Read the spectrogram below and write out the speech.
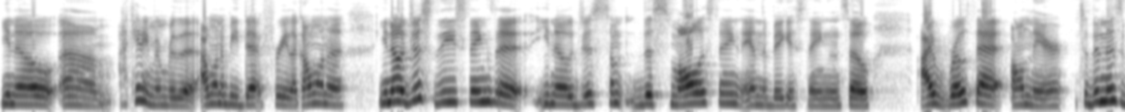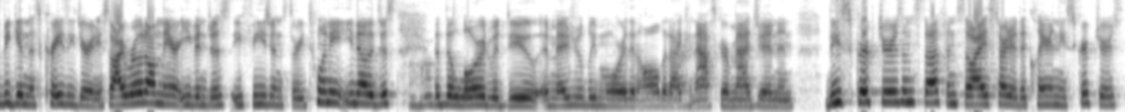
you know um, i can't even remember that i want to be debt free like i want to you know just these things that you know just some the smallest things and the biggest things and so I wrote that on there. So then this began this crazy journey. So I wrote on there even just Ephesians 3:20, you know, just uh-huh. that the Lord would do immeasurably more than all that right. I can ask or imagine and these scriptures and stuff. And so I started declaring these scriptures.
